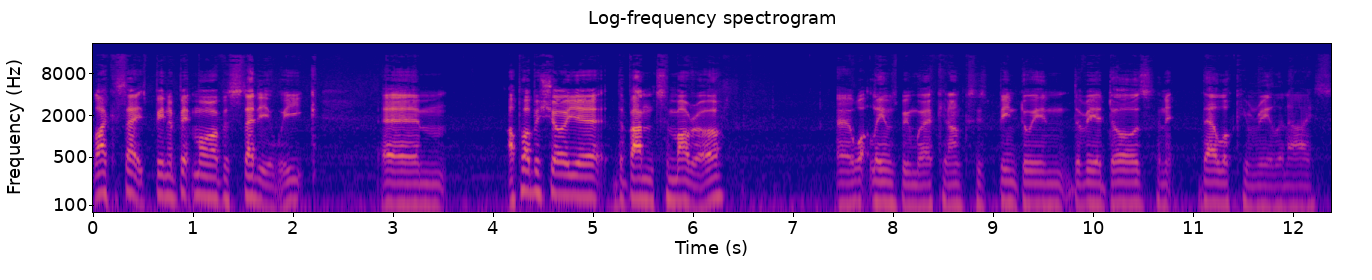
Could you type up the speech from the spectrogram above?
like I say, it's been a bit more of a steadier week. Um, I'll probably show you the van tomorrow. Uh, what Liam's been working on because he's been doing the rear doors and it, they're looking really nice.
